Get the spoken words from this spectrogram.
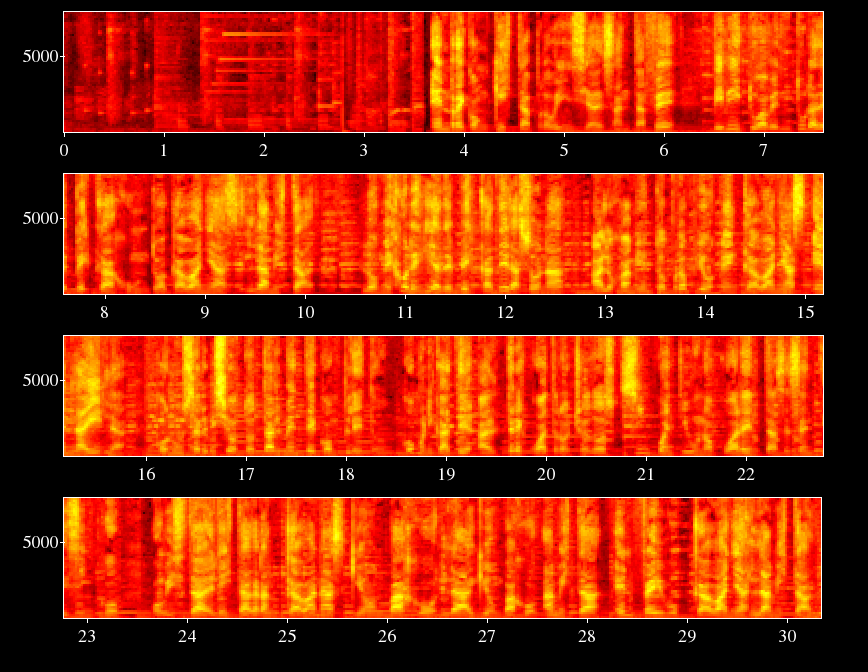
En Reconquista, provincia de Santa Fe, viví tu aventura de pesca junto a Cabañas La Amistad. Los mejores guías de pesca de la zona, alojamiento propio en cabañas en la isla. con un servicio totalmente completo. Comunicate al 3482 51 40 65 o visita el Instagram cabanas-la-amistad en Facebook Cabañas La Amistad.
